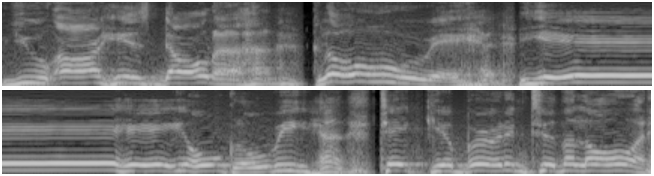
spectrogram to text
You are His daughter. Glory. Yeah. Oh, glory. Take your burden to the Lord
